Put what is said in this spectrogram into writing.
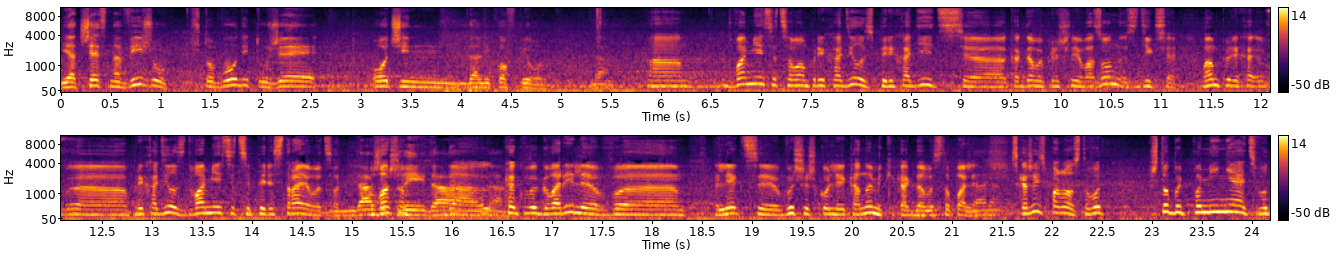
я честно вижу, что будет уже очень далеко вперед. Да. Два месяца вам приходилось переходить, э, когда вы пришли в Озон с Дикси, вам э, приходилось два месяца перестраиваться. Даже В вашем- три, да, да. Как вы говорили в э, лекции в Высшей школе экономики, когда выступали. Да, да. Скажите, пожалуйста, вот чтобы поменять вот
